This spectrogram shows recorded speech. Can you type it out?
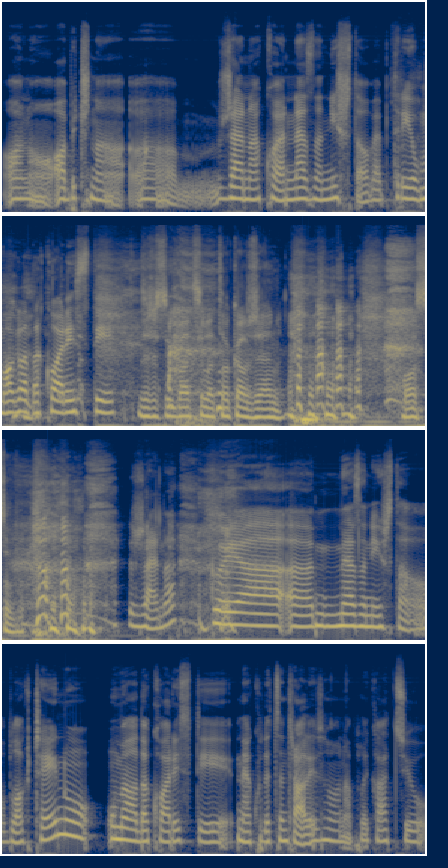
ono obična uh, žena koja ne zna ništa o Web3-u mogla da koristi... Zašto si bacila to kao žena? Osoba. žena koja uh, ne zna ništa o blockchainu, umela da koristi neku decentralizovanu aplikaciju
